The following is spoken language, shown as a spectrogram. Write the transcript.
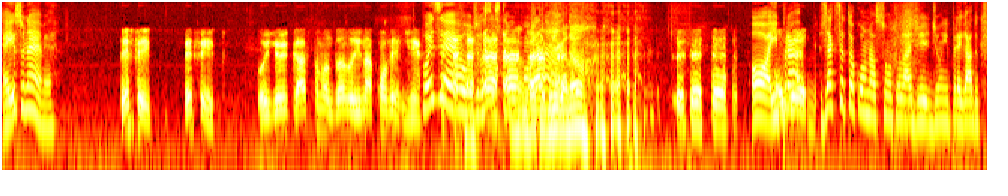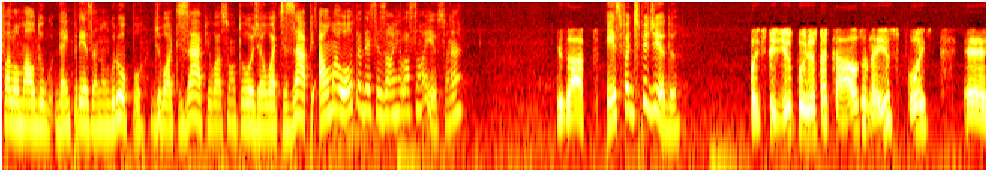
É isso, né, Emer? Perfeito, perfeito. Hoje eu e Cássio estamos andando aí na convergência. Pois é, hoje vocês estão... Não vai ter briga, não? Ó, e pra, já que você tocou no assunto lá de, de um empregado que falou mal do, da empresa num grupo de WhatsApp, o assunto hoje é o WhatsApp, há uma outra decisão em relação a isso, né? Exato. Esse foi despedido. Foi despedido por justa causa, né? Isso pois é,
